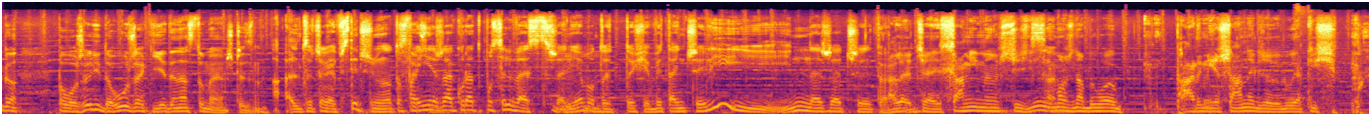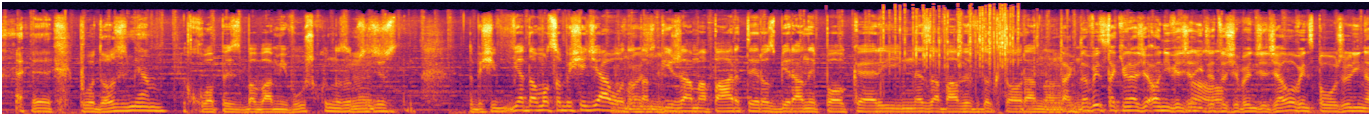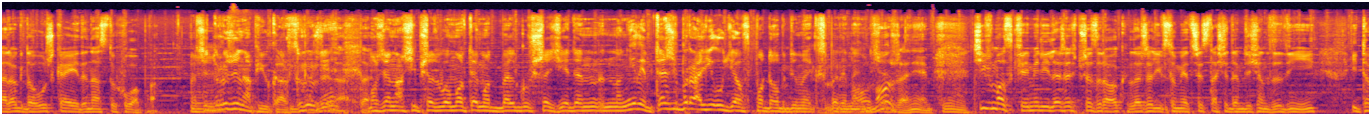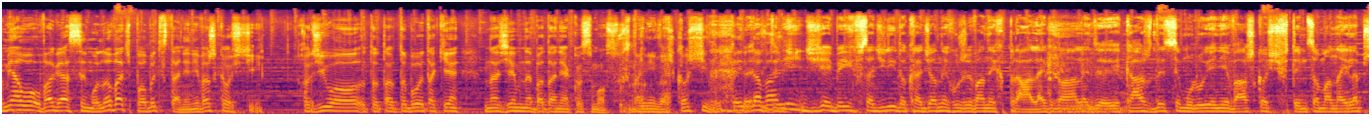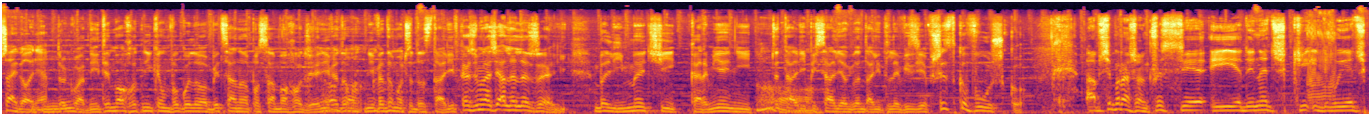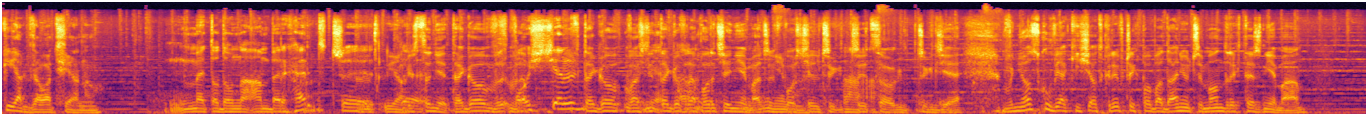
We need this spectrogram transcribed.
położyli do łóżek 11 mężczyzn. A, Ale to czekaj, w styczniu, no to fajnie, że akurat po Sylwestrze, nie? Bo to, to się wytańczyli i inne rzeczy. Tak. Ale czy sami mężczyźni, nie Sami. można było par mieszanek, żeby był jakiś płodozmian? Chłopy z babami w łóżku, no to przecież... To by się wiadomo, co by się działo. No tam właśnie. piżama party, rozbierany poker i inne zabawy w doktora. No. Tak, no więc w takim razie oni wiedzieli, No. że to się będzie działo, więc położyli na rok do łóżka 11 chłopa. Znaczy drużyna piłkarska, Drużyna, tak. Może nasi przed łomotem od Belgów 6-1, no nie wiem, też brali udział w podobnym eksperymencie. Może, nie wiem. Ci w Moskwie mieli leżeć przez rok, leżeli w sumie 370 dni i to miało, uwaga, symulować pobyt w stanie nieważkości. Chodziło, to, to, były takie naziemne badania kosmosu. No. Panie ważkości, wódkę im dawali? Dzi- Dzisiaj by ich wsadzili do kradzionych, używanych pralek, no ale y, każdy symuluje nieważkość w tym, co ma najlepszego, nie? Dokładnie. I tym ochotnikom w ogóle obiecano po samochodzie. Nie wiadomo, nie wiadomo, czy dostali. W każdym razie, ale leżeli. Byli myci, karmieni, czytali, pisali, oglądali telewizję. Wszystko w łóżku. A przepraszam, kwestie jedyneczki i dwójeczki jak załatwiano? Metodą na Amber Heard, czy... Ja, e, Wiesz co, nie, tego w, w, pościel? Tego właśnie Nie, tego w raporcie nie ma, czy Nie w pościel, czy, czy co, czy gdzie. Wniosków jakichś odkrywczych po badaniu, czy mądrych też nie ma.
